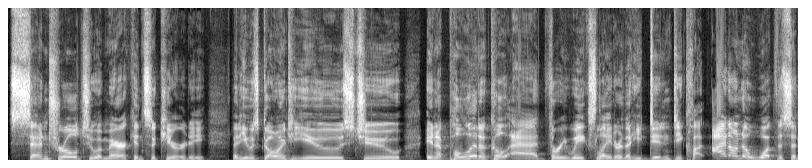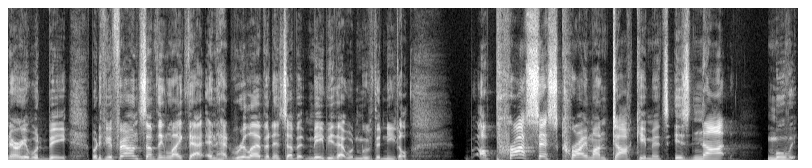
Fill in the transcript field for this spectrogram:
central to American security that he was going to use to in a political ad three weeks later that he didn't declass. I don't know what the scenario would be, but if you found something like that and had real evidence of it, maybe that would move the needle. A process crime on documents is not moving.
